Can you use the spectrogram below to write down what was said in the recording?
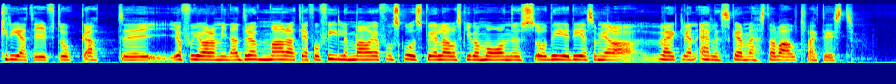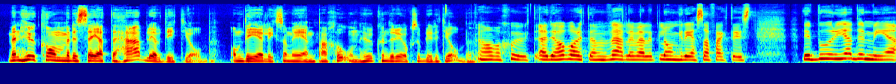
kreativt och att eh, jag får göra mina drömmar, att jag får filma och jag får skådespela och skriva manus och det är det som jag verkligen älskar mest av allt faktiskt. Men hur kommer det sig att det här blev ditt jobb? Om det liksom är en passion, hur kunde det också bli ditt jobb? Ja, vad sjukt. Eh, Det har varit en väldigt, väldigt lång resa faktiskt. Det började med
